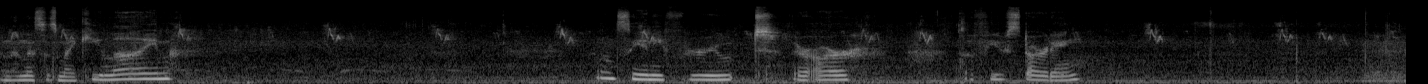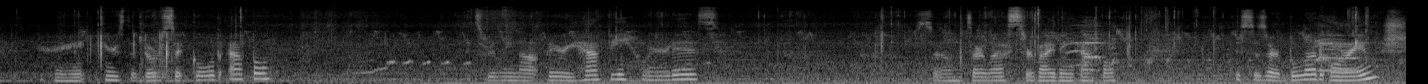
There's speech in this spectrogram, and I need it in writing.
And then this is my key lime. I don't see any fruit. There are a few starting. Alright, here's the Dorsett Gold apple. It's really not very happy where it is. So it's our last surviving apple. This is our blood orange.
